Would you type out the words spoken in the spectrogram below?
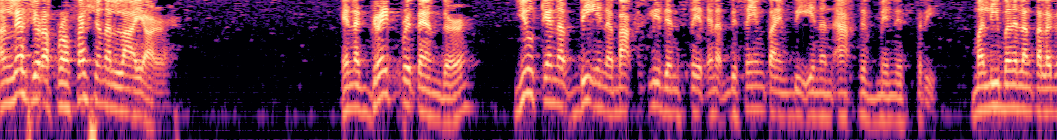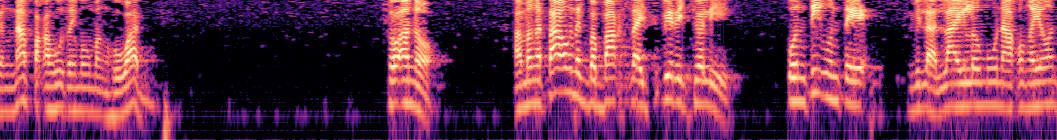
Unless you're a professional liar and a great pretender, you cannot be in a backslidden state and at the same time be in an active ministry. Maliban na lang talagang napakahusay mong manghuwad. So ano? Ang mga taong nagbabackslide spiritually, unti-unti, sabila, laylo muna ako ngayon.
